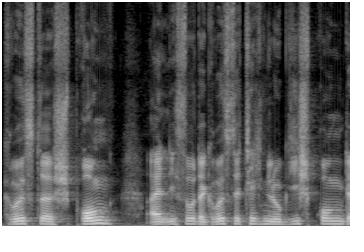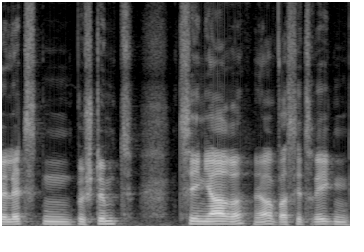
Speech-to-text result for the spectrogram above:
größte Sprung, eigentlich so der größte Technologiesprung der letzten bestimmt zehn Jahre, ja, was jetzt Regen,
